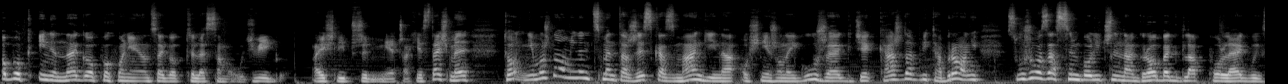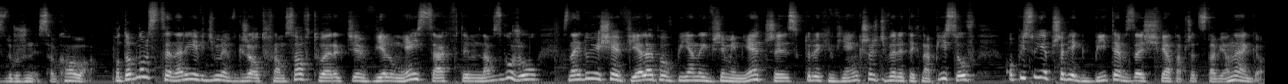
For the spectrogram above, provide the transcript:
obok innego pochłaniającego tyle samo udźwigu. A jeśli przy mieczach jesteśmy, to nie można ominąć cmentarzyska z mangi na ośnieżonej górze, gdzie każda wbita broń służyła za symboliczny nagrobek dla poległych z drużyny Sokoła. Podobną scenerię widzimy w grze od From Software, gdzie w wielu miejscach, w tym na wzgórzu, znajduje się wiele powbijanych w ziemię mieczy, z których większość wyrytych napisów opisuje przebieg bitew ze świata przedstawionego.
